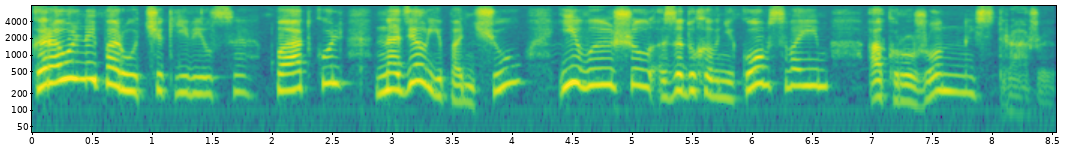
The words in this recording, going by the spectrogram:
Караульный поручик явился. Паткуль надел япончу и вышел за духовником своим, окруженный стражей.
